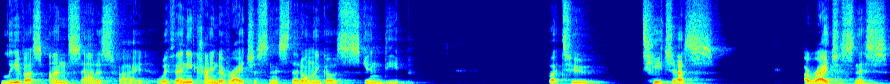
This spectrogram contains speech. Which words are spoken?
leave us unsatisfied with any kind of righteousness that only goes skin deep, but to teach us a righteousness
